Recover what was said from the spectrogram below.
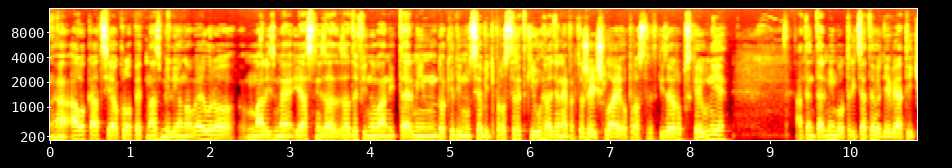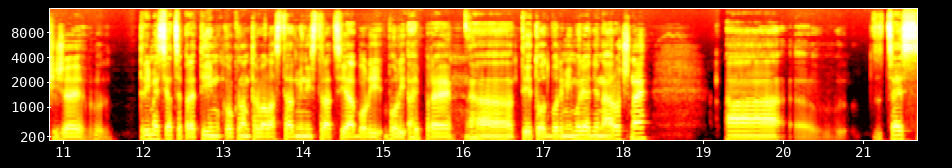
Alokácia okolo 15 miliónov eur. Mali sme jasne zadefinovaný termín, dokedy musia byť prostriedky uhradené, pretože išlo aj o prostriedky z Európskej únie. A ten termín bol 39. Čiže tri mesiace predtým, koľko nám trvala tá administrácia, boli, boli aj pre a, tieto odbory mimoriadne náročné. A cez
